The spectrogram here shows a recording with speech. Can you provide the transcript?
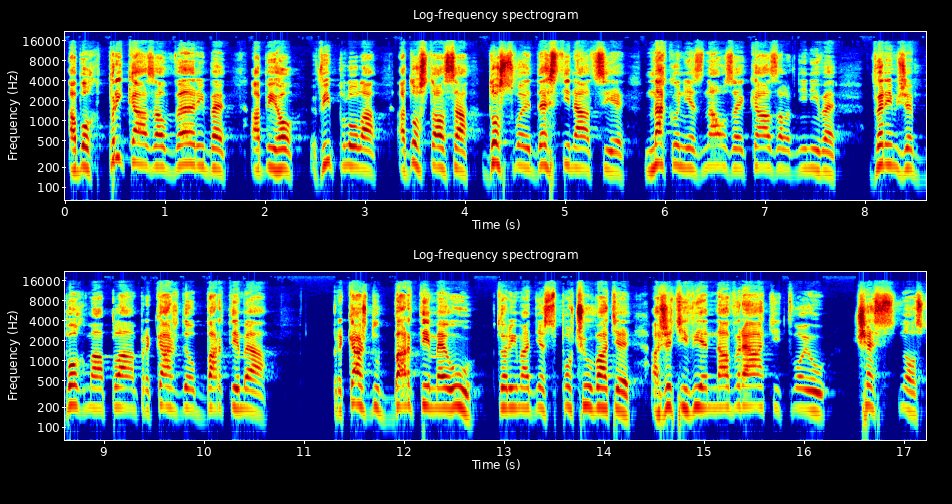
a Boh prikázal veľrybe, aby ho vyplula a dostal sa do svojej destinácie. Nakoniec naozaj kázal v Ninive. Verím, že Boh má plán pre každého Bartimea, pre každú Bartimeu, ktorý ma dnes počúvate a že ti vie navrátiť tvoju čestnosť,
